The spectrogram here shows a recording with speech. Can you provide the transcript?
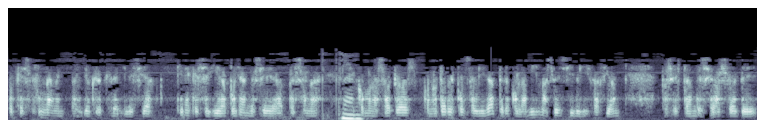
porque es fundamental. Yo creo que la Iglesia tiene que seguir apoyándose a personas como nosotros con otra responsabilidad pero con la misma sensibilización pues están deseosos de,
